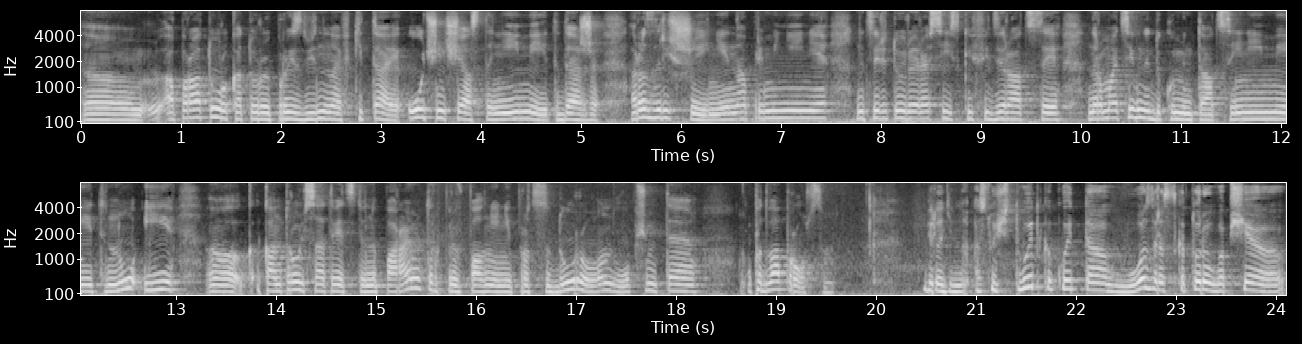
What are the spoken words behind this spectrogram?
Э, аппаратура, которая произведена в Китае, очень часто не имеет даже разрешения на применение на территории Российской Федерации, нормативной документации не имеет, ну и э, контроль, соответственно, параметров при выполнении процедуры, он, в общем-то, под вопросом. Вера а существует какой-то возраст, с которого вообще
